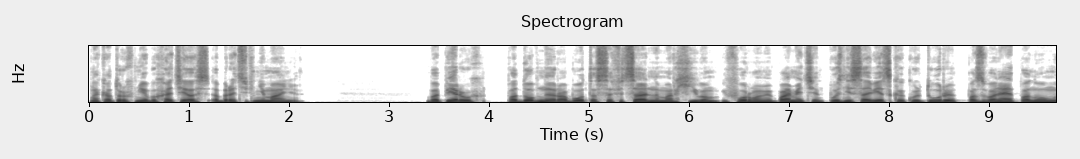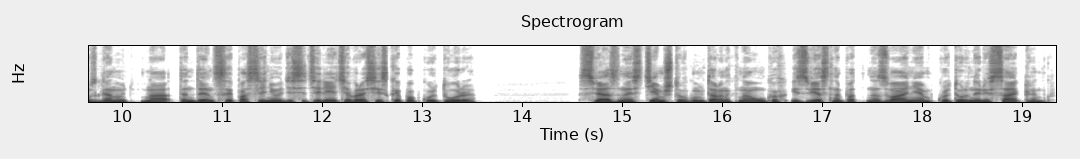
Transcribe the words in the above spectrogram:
на которых мне бы хотелось обратить внимание. Во-первых, Подобная работа с официальным архивом и формами памяти позднесоветской культуры позволяет по-новому взглянуть на тенденции последнего десятилетия в российской поп-культуре, связанные с тем, что в гуманитарных науках известно под названием «культурный ресайклинг».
